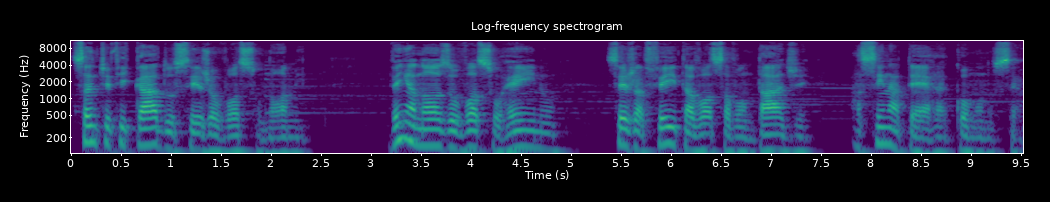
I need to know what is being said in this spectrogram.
santificado seja o vosso nome. Venha a nós o vosso reino, seja feita a vossa vontade, assim na terra como no céu.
